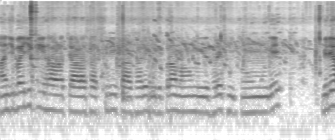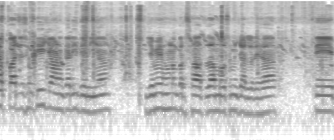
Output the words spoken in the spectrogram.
ਹਾਂਜੀ ਬਾਈ ਜੀ, ਕੀ ਹਾਲ ਚਾਲ ਆ? ਸਤਿ ਸ੍ਰੀ ਅਕਾਲ ਸਾਰੇ ਵੀਰ ਭਰਾਵਾਂ ਨੂੰ ਉਮੀਦ ਸਾਰੇ ਠੀਕ ਹੋਵੋਗੇ। ਵੀਰੇ, ਆਪਾਂ ਅੱਜ ਛੋਟੀ ਜਾਣਕਾਰੀ ਦੇਣੀ ਆ, ਜਿਵੇਂ ਹੁਣ ਬਰਸਾਤ ਦਾ ਮੌਸਮ ਚੱਲ ਰਿਹਾ ਤੇ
